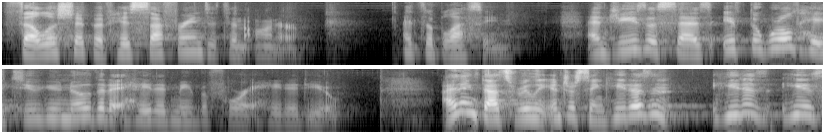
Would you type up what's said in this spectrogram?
fellowship of his sufferings, it's an honor. It's a blessing. And Jesus says, If the world hates you, you know that it hated me before it hated you. I think that's really interesting. He doesn't, he does, he is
